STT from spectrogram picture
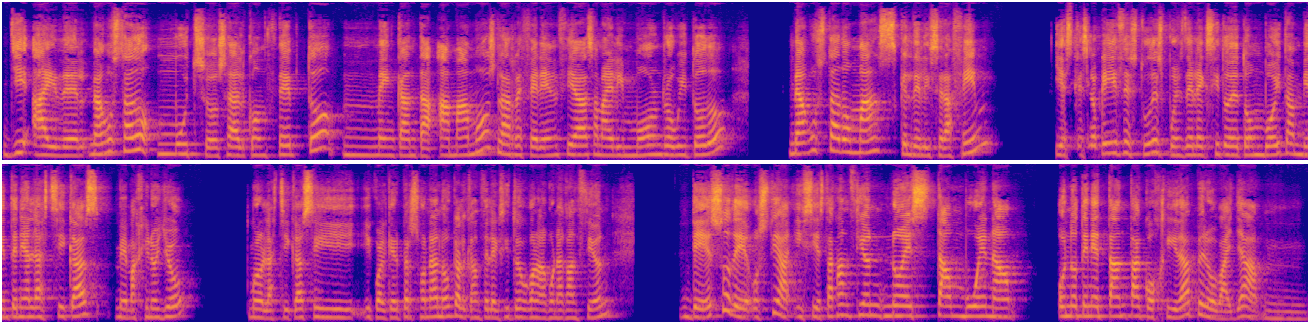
G-Idol, me ha gustado mucho, o sea, el concepto me encanta. Amamos las referencias a Marilyn Monroe y todo. Me ha gustado más que el de Lee Serafim. Y es que es lo que dices tú, después del éxito de Tomboy, también tenían las chicas, me imagino yo, bueno, las chicas y, cualquier persona, ¿no? Que alcance el éxito con alguna canción, de eso de, hostia, y si esta canción no es tan buena o no tiene tanta acogida, pero vaya, mm,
